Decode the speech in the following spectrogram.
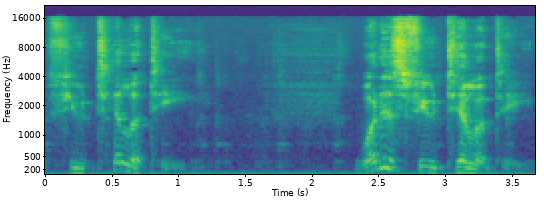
futility. What is futility?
